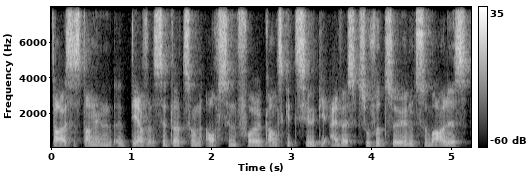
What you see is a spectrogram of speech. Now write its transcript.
da ist es dann in der Situation auch sinnvoll, ganz gezielt die Eiweißzufuhr zu erhöhen, zumal es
